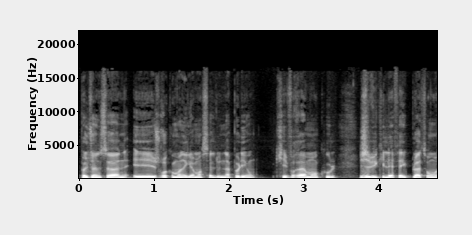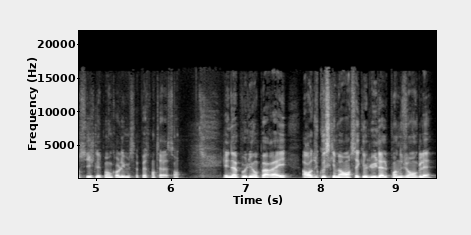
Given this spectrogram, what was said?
Paul Johnson, et je recommande également celle de Napoléon, qui est vraiment cool. J'ai vu qu'il l'a fait avec Platon aussi, je l'ai pas encore lu, mais ça peut être intéressant. Et Napoléon, pareil. Alors, du coup, ce qui est marrant, c'est que lui, il a le point de vue anglais.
